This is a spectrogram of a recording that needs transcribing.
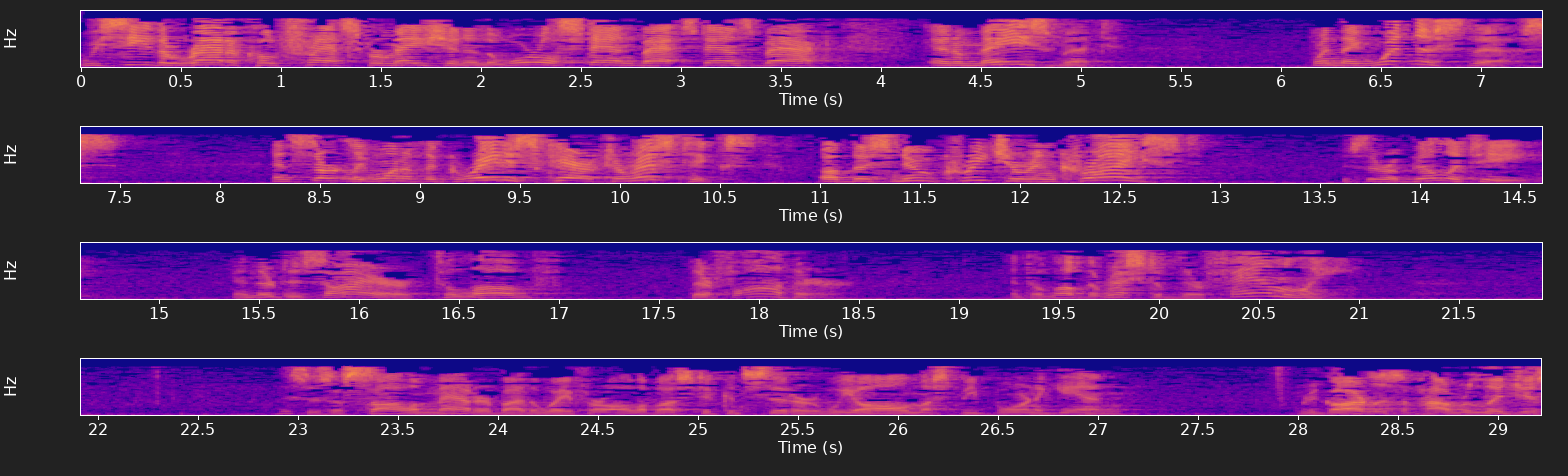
We see the radical transformation, and the world stand back, stands back in amazement when they witness this. And certainly, one of the greatest characteristics of this new creature in Christ is their ability and their desire to love their Father and to love the rest of their family. This is a solemn matter, by the way, for all of us to consider. We all must be born again, regardless of how religious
